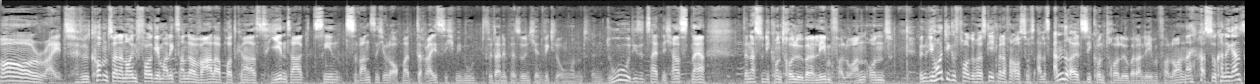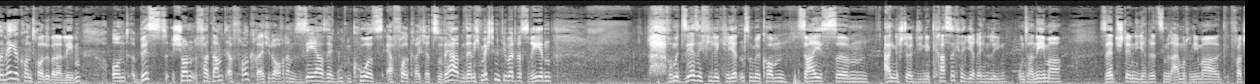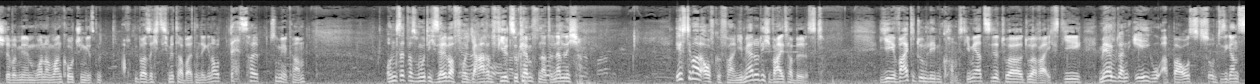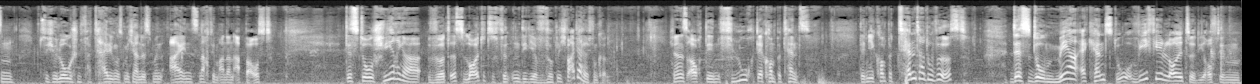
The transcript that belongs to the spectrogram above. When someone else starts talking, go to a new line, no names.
Alright, willkommen zu einer neuen Folge im Alexander Wahler Podcast. Jeden Tag 10, 20 oder auch mal 30 Minuten für deine persönliche Entwicklung. Und wenn du diese Zeit nicht hast, naja, dann hast du die Kontrolle über dein Leben verloren. Und wenn du die heutige Folge hörst, gehe ich mal davon aus, du hast alles andere als die Kontrolle über dein Leben verloren. Nein, hast du keine ganze Menge Kontrolle über dein Leben und bist schon verdammt erfolgreich oder auf einem sehr, sehr guten Kurs, erfolgreicher zu werden. Denn ich möchte mit dir über etwas reden, womit sehr, sehr viele Klienten zu mir kommen, sei es ähm, Angestellte, die eine krasse Karriere hinlegen, Unternehmer, Selbstständige. Ich habe letztens mit einem Unternehmer gequatscht, der bei mir im One-on-One-Coaching ist, mit auch über 60 Mitarbeitern, der genau deshalb zu mir kam. Und es ist etwas, womit ich selber vor Jahren viel zu kämpfen hatte, nämlich ist dir mal aufgefallen, je mehr du dich weiterbildest, je weiter du im Leben kommst, je mehr Ziele du, du, erreichst, je mehr du dein Ego abbaust und diese ganzen psychologischen Verteidigungsmechanismen eins nach dem anderen abbaust, desto schwieriger wird es, Leute zu finden, die dir wirklich weiterhelfen können. Ich nenne es auch den Fluch der Kompetenz. Denn je kompetenter du wirst, desto mehr erkennst du, wie viele Leute, die auf dem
